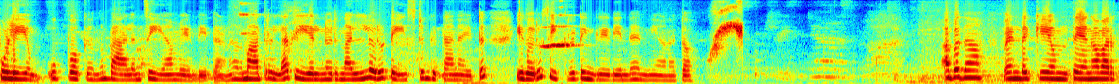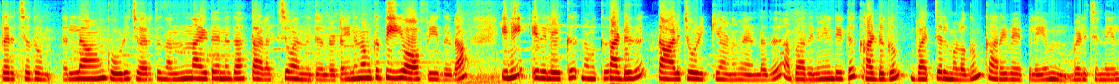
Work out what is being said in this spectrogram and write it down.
പുളിയും ഉപ്പൊക്കെ ഒന്ന് ബാലൻസ് ചെയ്യാൻ വേണ്ടിയിട്ടാണ്. അത് മാത്രമല്ല തീയലിനൊരു നല്ലൊരു ടേസ്റ്റും കിട്ടാനായിട്ട് ഇതൊരു സീക്രട്ട് ഇൻഗ്രീഡിയന്റ് തന്നെയാണ് കേട്ടോ അപ്പോൾ ഇതാ വെണ്ടയ്ക്കയും തേങ്ങ വറുത്തരച്ചതും എല്ലാം കൂടി ചേർത്ത് നന്നായിട്ട് തന്നെ ഇതാ തിളച്ച് വന്നിട്ടുണ്ട് കേട്ടോ. ഇനി നമുക്ക് തീ ഓഫ് ചെയ്തിടാം. ഇനി ഇതിലേക്ക് നമുക്ക് കടുക് താളിച്ചൊഴിക്കുകയാണ് വേണ്ടത്. അപ്പോൾ അതിന് വേണ്ടിയിട്ട് കടുകും വറ്റൽമുളകും കറിവേപ്പിലയും വെളിച്ചെണ്ണയിൽ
